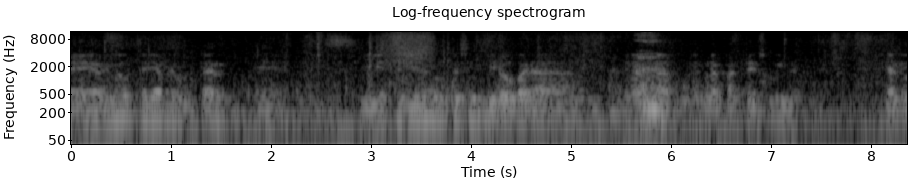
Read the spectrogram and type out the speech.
Eh, a mí me gustaría preguntar eh, si este libro usted se inspiró para alguna, parte de su vida, que algo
